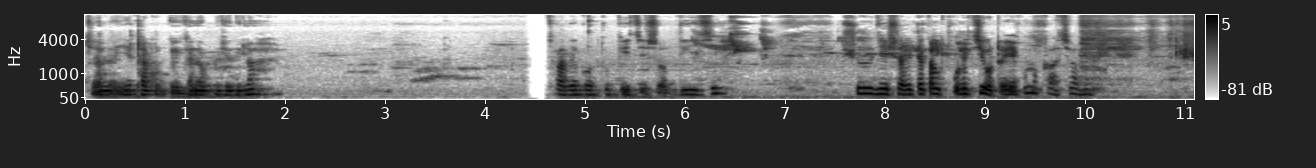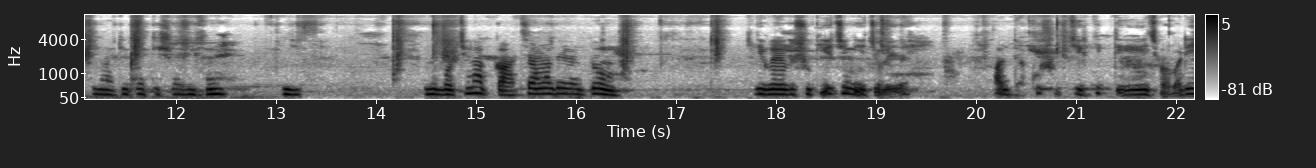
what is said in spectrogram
চলো এই ঠাকুরকে এখানে পুজো দিলাম। ছাদে কত কেচে সব দিয়েছি। শুধু যে শাড়িটা কাল পরেছি, ওটাই এখনও কাঁচা হয় মাটি টাটি সব এখানে? বলছি না, কাঁচা আমাদের একদম যেগুলো শুকিয়েছে, নিয়ে চলে যায় আর দেখো সূর্যের কি তেজ, বাবারি।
